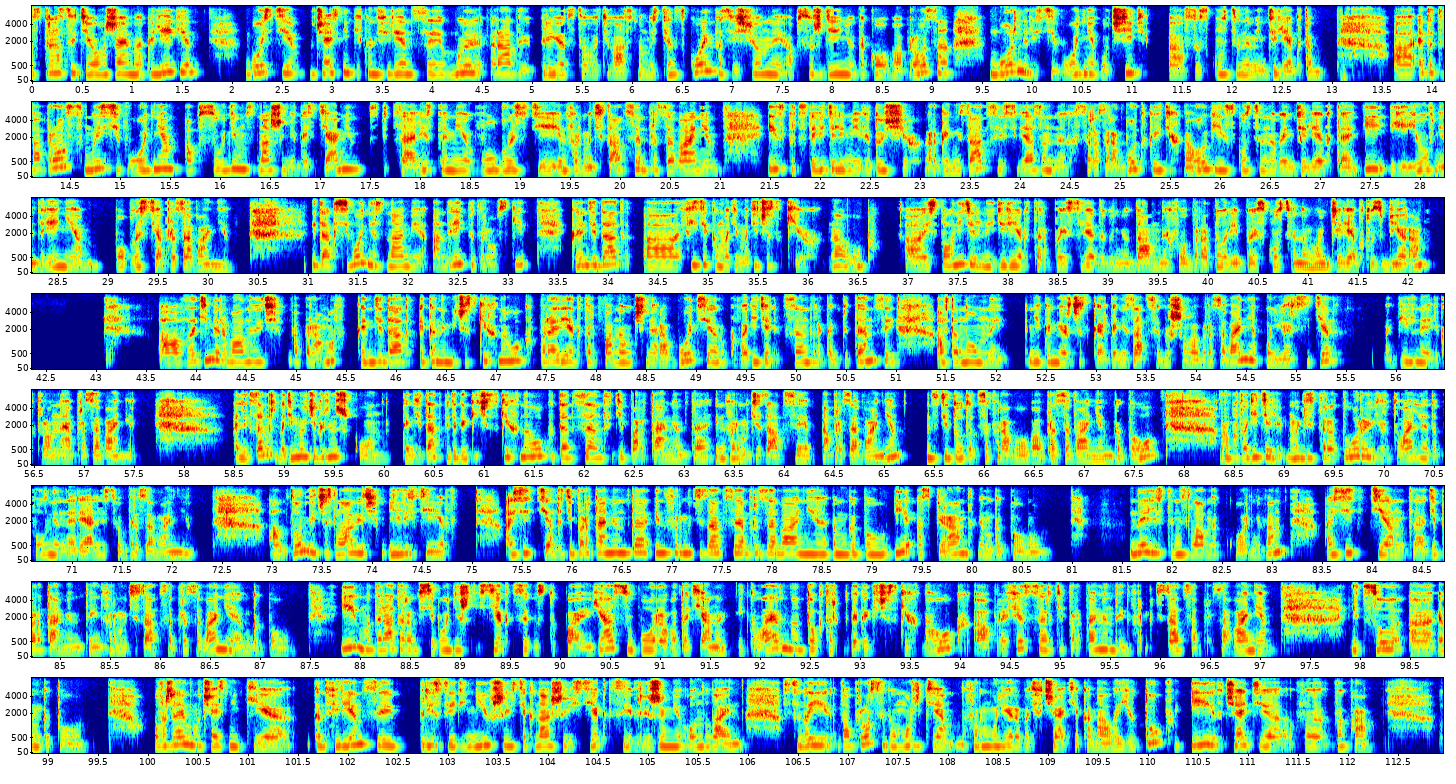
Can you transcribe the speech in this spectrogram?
Здравствуйте, уважаемые коллеги, гости, участники конференции. Мы рады приветствовать вас на мастерской, посвященной обсуждению такого вопроса, можно ли сегодня учить с искусственным интеллектом. А, этот вопрос мы сегодня обсудим с нашими гостями, специалистами в области информатизации образования и с представителями ведущих организаций, связанных с разработкой технологий искусственного интеллекта и ее внедрением в области образования. Итак, сегодня с нами Андрей Петровский, кандидат а, физико-математических наук, а, исполнительный директор по исследованию данных в лаборатории по искусственному интеллекту Сбера, а, Владимир Иванович Абрамов, кандидат экономических наук, проректор по научной работе, руководитель Центра компетенций автономной некоммерческой организации высшего образования Университет мобильное электронное образование. Александр Вадимович Гриншкон, кандидат педагогических наук, доцент Департамента информатизации образования Института цифрового образования МГПУ, руководитель магистратуры «Виртуальная дополненная реальность в образовании». Антон Вячеславович Елисеев, ассистент Департамента информатизации образования МГПУ и аспирант МГПУ. Нелли Станиславовна Корнева, ассистент Департамента информатизации образования МГПУ. И модератором сегодняшней секции выступаю я, Суворова Татьяна Николаевна, доктор педагогических наук, а профессор Департамента информатизации образования ИЦО э, МГПУ. Уважаемые участники конференции, присоединившиеся к нашей секции в режиме онлайн, свои вопросы вы можете формулировать в чате канала YouTube и в чате в ВК.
